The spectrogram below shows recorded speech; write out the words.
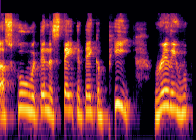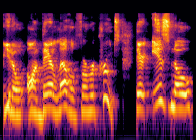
a school within the state that they compete really you know on their level for recruits. There is no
